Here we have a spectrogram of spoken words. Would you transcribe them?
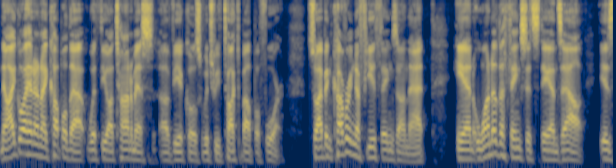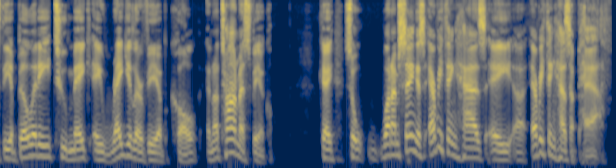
Now, I go ahead and I couple that with the autonomous uh, vehicles, which we've talked about before. So I've been covering a few things on that. And one of the things that stands out is the ability to make a regular vehicle an autonomous vehicle. Okay, so what I'm saying is everything has a uh, everything has a path,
